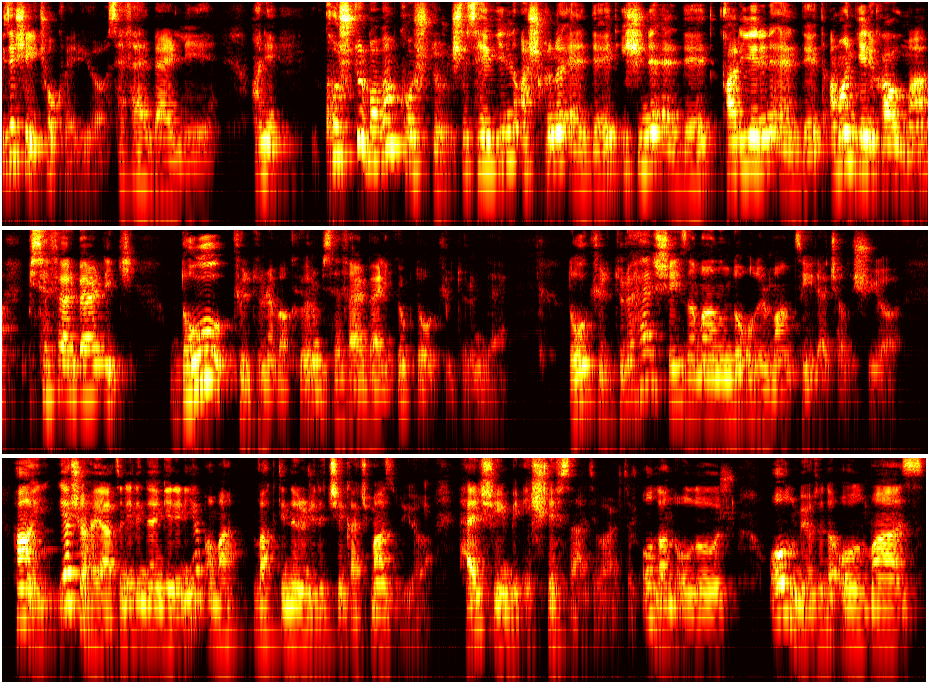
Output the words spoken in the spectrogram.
bize şeyi çok veriyor. Seferberliği. Hani koştur babam koştur. İşte sevgilinin aşkını elde et, işini elde et, kariyerini elde et. Aman geri kalma. Bir seferberlik. Doğu kültürüne bakıyorum. Bir seferberlik yok Doğu kültüründe. Doğu kültürü her şey zamanında olur mantığıyla çalışıyor. Ha yaşa hayatın elinden geleni yap ama vaktinden önce de çiçek açmaz diyor. Her şeyin bir eşref saati vardır. Olan olur, olmuyorsa da olmaz.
